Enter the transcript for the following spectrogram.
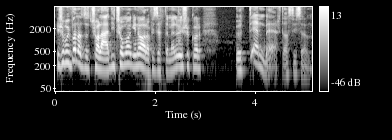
És amúgy van az a családi csomag, én arra fizettem elő, és akkor öt embert, azt hiszem.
